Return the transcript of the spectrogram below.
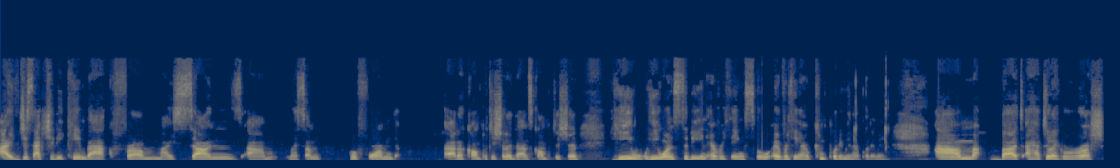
I just actually came back from my son's, um, my son performed at a competition, a dance competition. He he wants to be in everything, so everything I can put him in, I put him in. Um, but I had to like rush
